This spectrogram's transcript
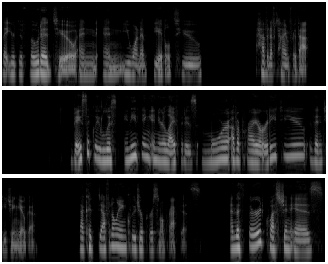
that you're devoted to and and you want to be able to have enough time for that? Basically list anything in your life that is more of a priority to you than teaching yoga. That could definitely include your personal practice. And the third question is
